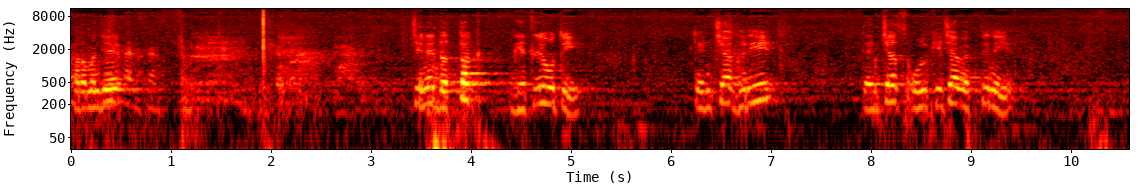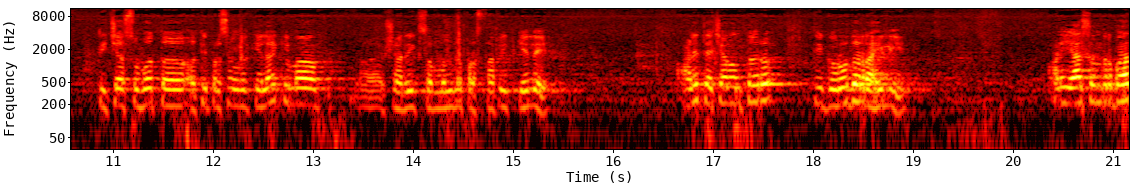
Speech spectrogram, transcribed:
खरं म्हणजे जिने दत्तक घेतली होती त्यांच्या घरी त्यांच्याच ओळखीच्या व्यक्तीने तिच्यासोबत अतिप्रसंग केला किंवा शारीरिक संबंध प्रस्थापित केले. आणि त्याच्यानंतर ती गरोदर राहिली. आणि या संदर्भात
